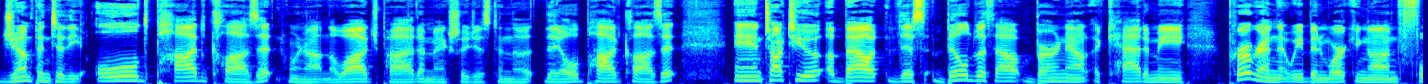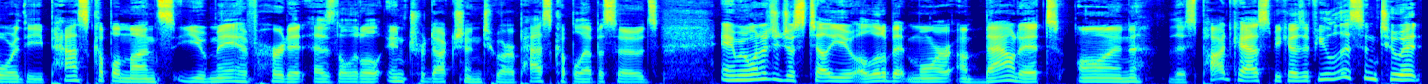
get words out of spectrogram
jump into the old pod closet. We're not in the Waj Pod, I'm actually just in the, the old pod closet, and talk to you about this Build Without Burnout Academy program that we've been working on for the past couple months. You may have heard it as the little introduction to our past couple episodes. And we wanted to just tell you a little bit more about it on this podcast because if you listen to it,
